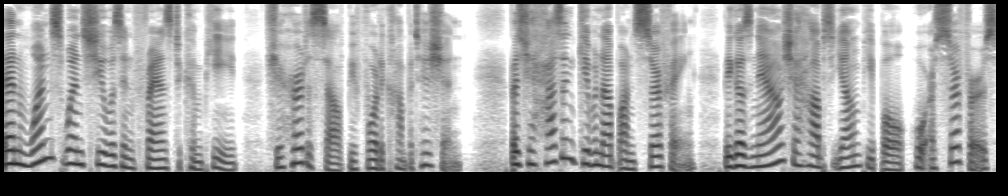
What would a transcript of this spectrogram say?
Then, once when she was in France to compete, she hurt herself before the competition. But she hasn't given up on surfing because now she helps young people who are surfers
